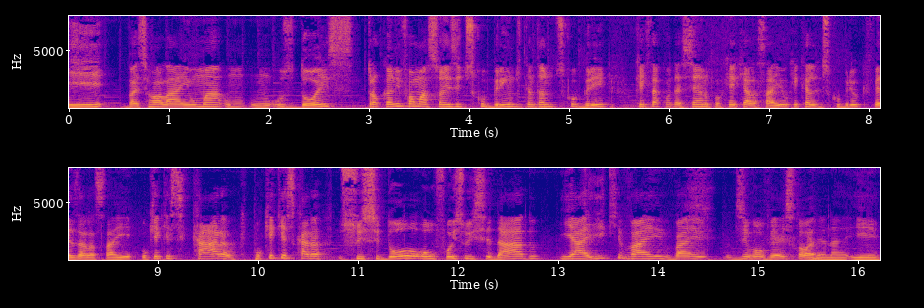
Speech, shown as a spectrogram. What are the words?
E vai se rolar aí uma, um- um- os dois trocando informações e descobrindo, tentando descobrir o que, que tá acontecendo, por que, que ela saiu, o que, que ela descobriu que fez ela sair, o que que esse cara, que- por que, que esse cara suicidou ou foi suicidado. E aí que vai, vai desenvolver a história, né? E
